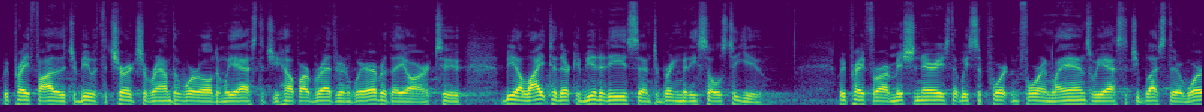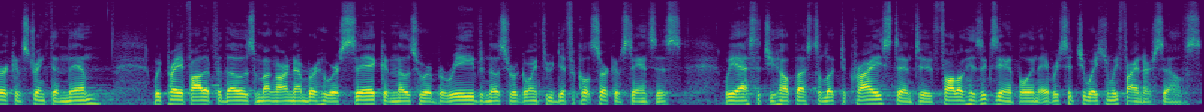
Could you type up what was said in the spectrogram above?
We pray, Father, that you be with the church around the world, and we ask that you help our brethren, wherever they are, to be a light to their communities and to bring many souls to you. We pray for our missionaries that we support in foreign lands. We ask that you bless their work and strengthen them. We pray, Father, for those among our number who are sick and those who are bereaved and those who are going through difficult circumstances. We ask that you help us to look to Christ and to follow his example in every situation we find ourselves.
